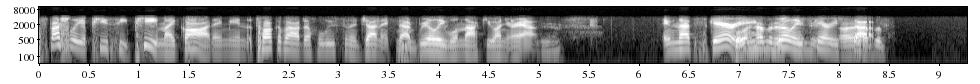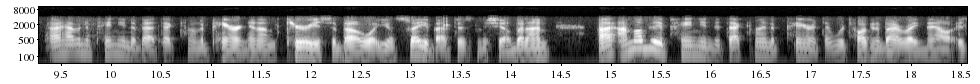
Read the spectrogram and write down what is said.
especially a PCP. My God, I mean, talk about a hallucinogenic that hmm. really will knock you on your ass. Yeah. And that's scary. Well, really opinion. scary I stuff. Have a, I have an opinion about that kind of parent, and I'm curious about what you'll say about this, Michele. But I'm I, I'm of the opinion that that kind of parent that we're talking about right now is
